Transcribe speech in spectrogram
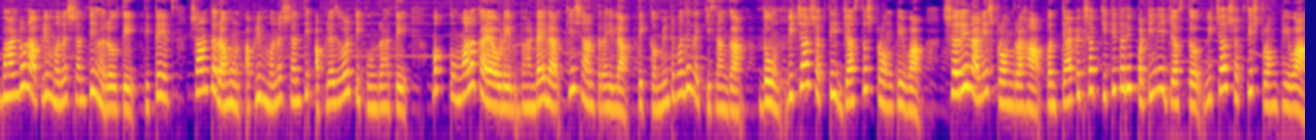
भांडून आपली मनशांती हरवते तिथेच शांत राहून आपली मनशांती आपल्याजवळ टिकून राहते. मग तुम्हाला काय आवडेल? भांडायला की शांत राहिला? ते कमेंटमध्ये नक्की सांगा. दोन विचारशक्ती जास्त स्ट्रॉंग ठेवा. शरीराने स्ट्रॉंग राहा पण त्यापेक्षा कितीतरी पटीने जास्त विचारशक्ती स्ट्रॉंग ठेवा.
